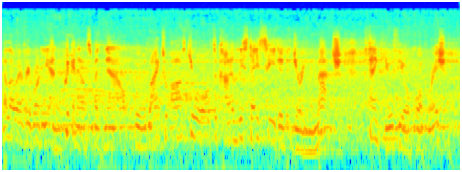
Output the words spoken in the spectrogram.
Hello everybody and a quick announcement now. We would like to ask you all to kindly stay seated during the match. Thank you for your cooperation.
